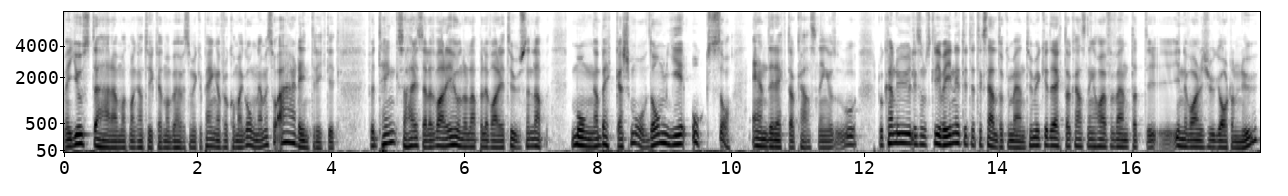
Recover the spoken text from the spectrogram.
Men just det här med att man kan tycka att man behöver så mycket pengar för att komma igång. Nej men så är det inte riktigt. För tänk så här istället, varje hundralapp eller varje tusenlapp, många bäckar små, de ger också en direktavkastning. Och då kan du ju liksom skriva in i ett litet Excel-dokument, hur mycket direktavkastning har jag förväntat innevarande 2018 nu?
